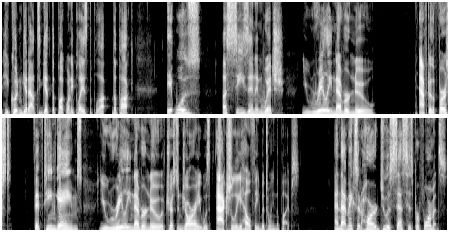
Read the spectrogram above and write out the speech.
He couldn't get out to get the puck when he plays the, pl- the puck. It was a season in which you really never knew after the first 15 games, you really never knew if Tristan Jarry was actually healthy between the pipes. And that makes it hard to assess his performance.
